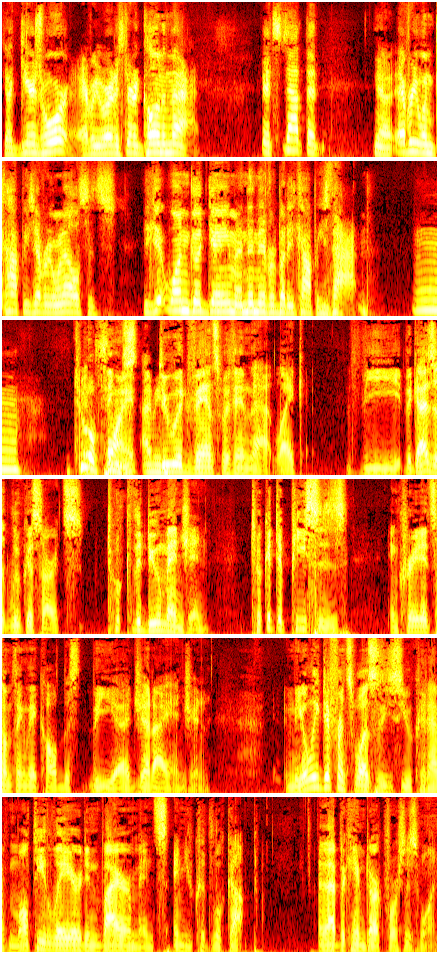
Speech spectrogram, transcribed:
You got Gears of War, everybody started cloning that. It's not that you know everyone copies everyone else. It's you get one good game and then everybody copies that. To And a point. I mean, do advance within that. Like the the guys at LucasArts took the Doom engine, took it to pieces, and created something they called this, the uh, Jedi engine. And the only difference was is you could have multi-layered environments and you could look up, and that became Dark Forces One.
